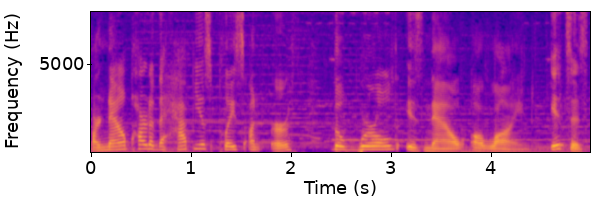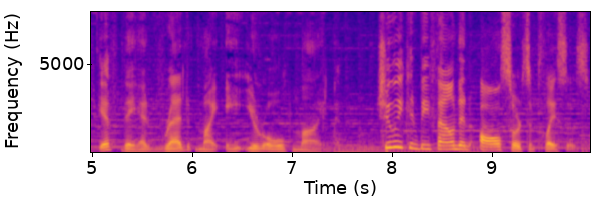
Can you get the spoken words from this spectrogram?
are now part of the happiest place on Earth, the world is now aligned. It's as if they had read my eight year old mind. Chewie can be found in all sorts of places,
